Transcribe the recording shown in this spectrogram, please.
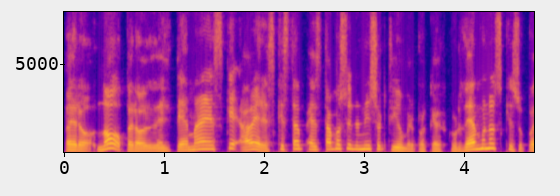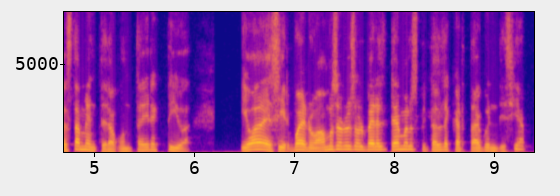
pero no, pero el tema es que, a ver, es que está- estamos en una incertidumbre, porque recordémonos que supuestamente la junta directiva iba a decir, bueno, vamos a resolver el tema del hospital de Cartago en diciembre.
